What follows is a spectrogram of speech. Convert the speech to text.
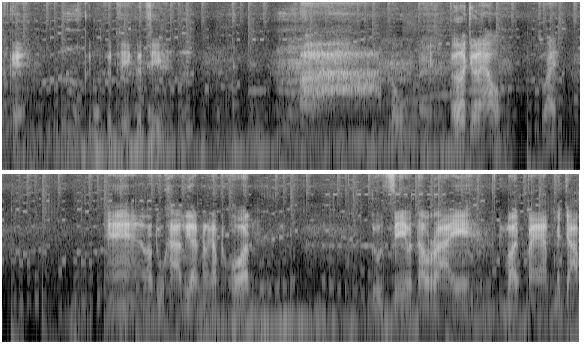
โอเค ขึ้นขึ้นสิขึ้นสิอ่าโล่งเลย เออ เจอแล้ว สวยแหมเราดูค่าเลือดมันครับทุกคน ดูซิมันเท่าไหรหนึ่งร้อยแปดไม่จับ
